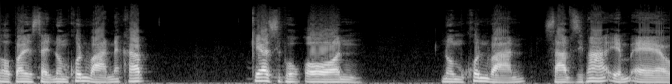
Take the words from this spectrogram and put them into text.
ต่อไปใส่นมข้นหวานนะครับ แก้ว 16 ออน นมข้นหวาน 35 ml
